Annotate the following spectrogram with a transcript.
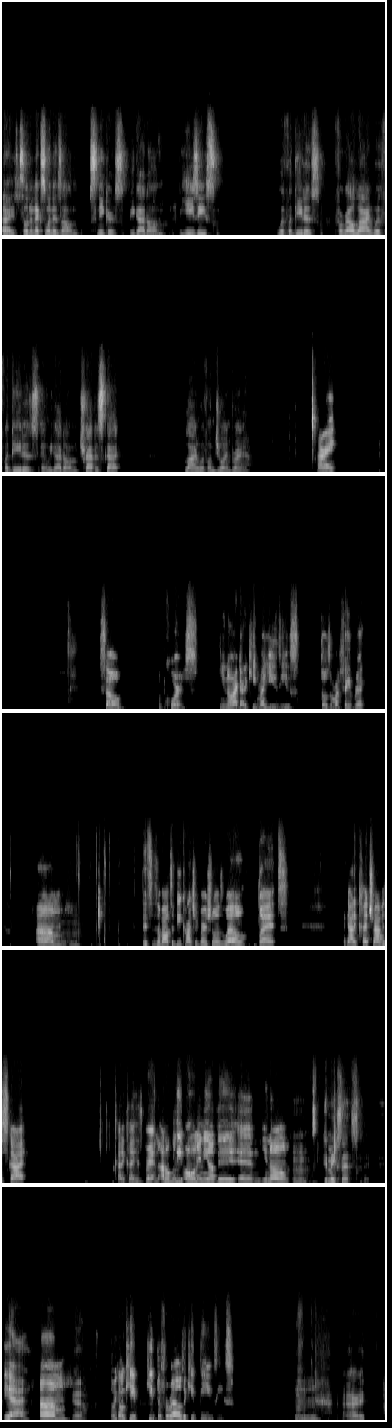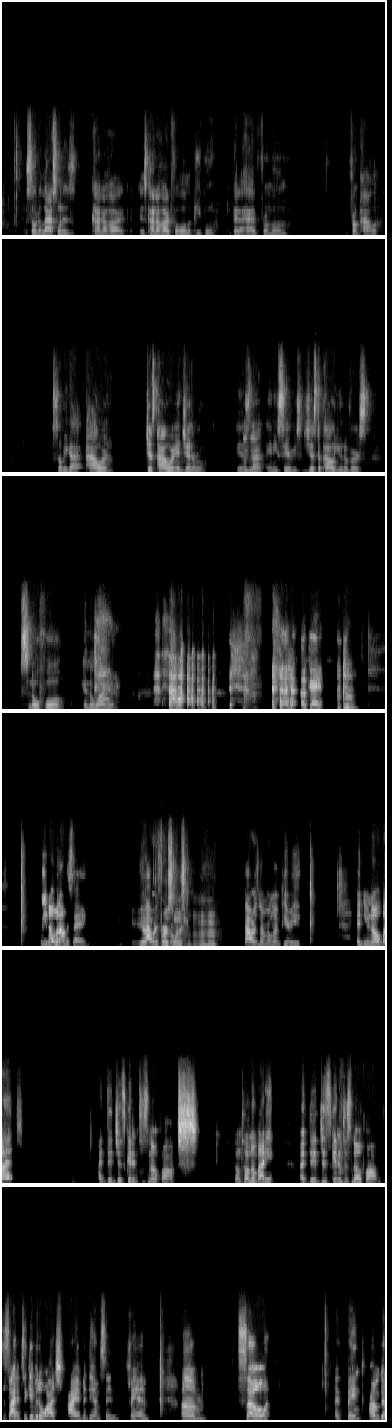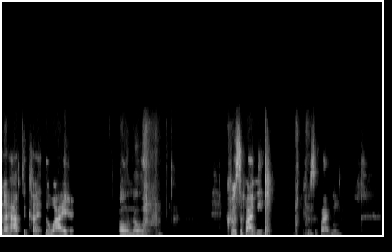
All right, so the next one is um sneakers. We got um Yeezys with Adidas, Pharrell line with Adidas, and we got um Travis Scott line with um Jordan Brand. All right. So, of course, you know I got to keep my Yeezys. Those are my favorite. Um, Mhm. this is about to be controversial as well, but I gotta cut Travis Scott. Gotta cut his brand. I don't really own any of it, and you know, Mhm. It makes sense. yeah. Um, Yeah. so we're gonna keep keep the Pharrells and keep the Yeezys. Mhm. All right. So the last one is kind of hard. It's kind of hard for all the people that I have from um from Power. So we got Power, just Power in general. It's Mhm. not any series, just the Power universe, Snowfall, and The Wire. okay. you know what I'm gonna say. Yeah, the first number one is mm-hmm. Power's number one, period. And you know what? I did just get into Snowfall. Shh. Don't tell nobody. I did just get into Snowfall. Decided to give it a watch. I am a Damson fan. Um, so I think I'm gonna have to cut the wire. Oh no. Crucify me. Crucify me.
